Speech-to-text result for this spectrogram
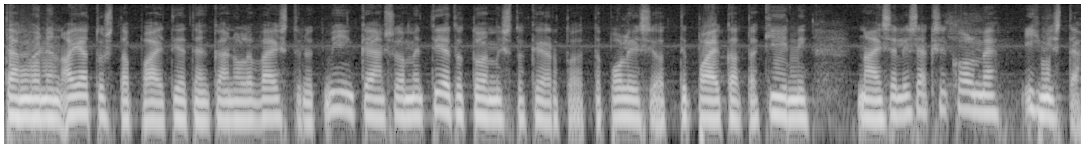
tämmöinen ajatustapa ei tietenkään ole väistynyt mihinkään. Suomen tietotoimisto kertoo, että poliisi otti paikalta kiinni naisen lisäksi kolme ihmistä.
